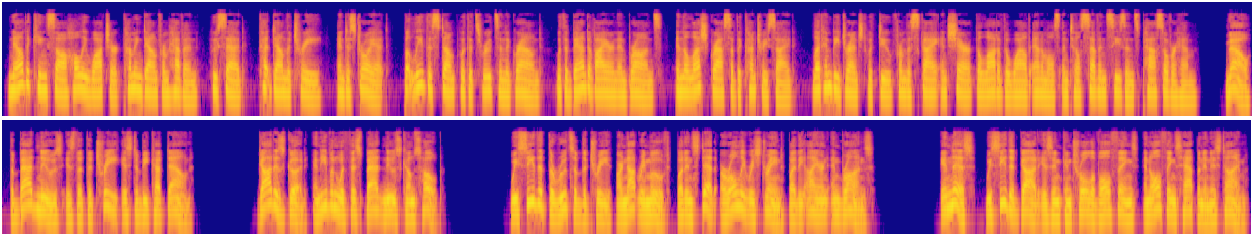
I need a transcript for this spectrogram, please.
Now the king saw a holy watcher coming down from heaven, who said, Cut down the tree, and destroy it, but leave the stump with its roots in the ground, with a band of iron and bronze, in the lush grass of the countryside, let him be drenched with dew from the sky and share the lot of the wild animals until seven seasons pass over him. Now, the bad news is that the tree is to be cut down. God is good, and even with this bad news comes hope we see that the roots of the tree are not removed but instead are only restrained by the iron and bronze. In this, we see that God is in control of all things and all things happen in His time.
